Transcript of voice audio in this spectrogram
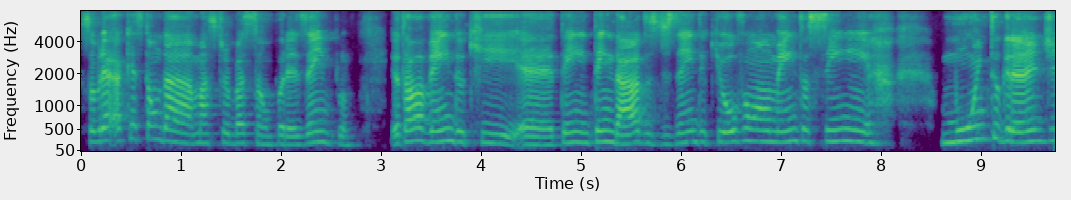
sobre a questão da masturbação, por exemplo, eu estava vendo que é, tem, tem dados dizendo que houve um aumento assim muito grande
